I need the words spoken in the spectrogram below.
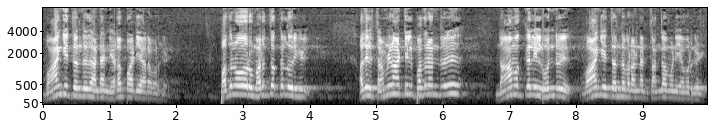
வாங்கி தந்தது அண்ணன் எடப்பாடியார் அவர்கள். பதினோரு மருத்துவக் கல்லூரிகள். அதில் தமிழ்நாட்டில் பதினொன்று நாமக்கல்லில் ஒன்று வாங்கி தந்தவர் அண்ணன் தங்கமணி அவர்கள்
